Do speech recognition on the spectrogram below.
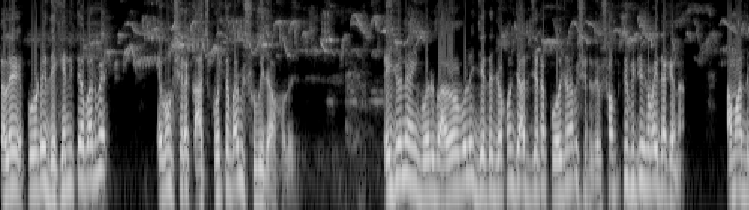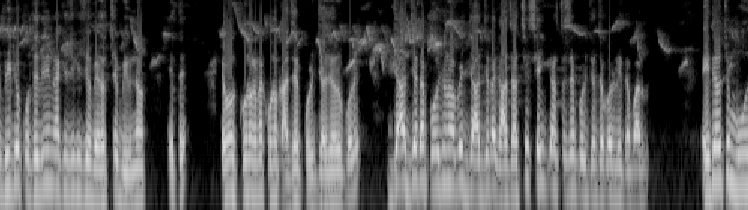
তাহলে পুরোটাই দেখে নিতে পারবে এবং সেটা কাজ করতে পারবে, সুবিধা হবে। এই জন্য আমি বলি, বারবার বলি, যেটা যখন যার যেটা প্রয়োজন হবে সেটা দেবে। সব ভিডিও সবাই দেখে না। আমার ভিডিও প্রতিদিনই না কিছু কিছু বেরোচ্ছে বিভিন্ন এতে। এবং কোনো না কোনো কাজের পরিচর্যার উপরে যার যেটা প্রয়োজন হবে, যার যেটা গাছ আছে, সেই গাছটা সে পরিচর্যা করে নিতে পারবে। এইটা হচ্ছে মূল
